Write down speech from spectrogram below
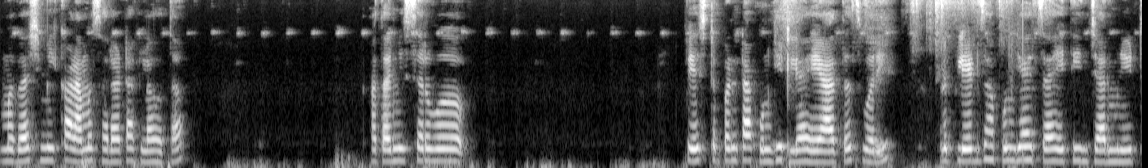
मगाशी मी काळा मसाला टाकला होता. आता मी सर्व पेस्ट पण टाकून घेतली आहे आतच वरी. आणि प्लेट झाकून घ्यायचं आहे. तीन चार मिनिट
